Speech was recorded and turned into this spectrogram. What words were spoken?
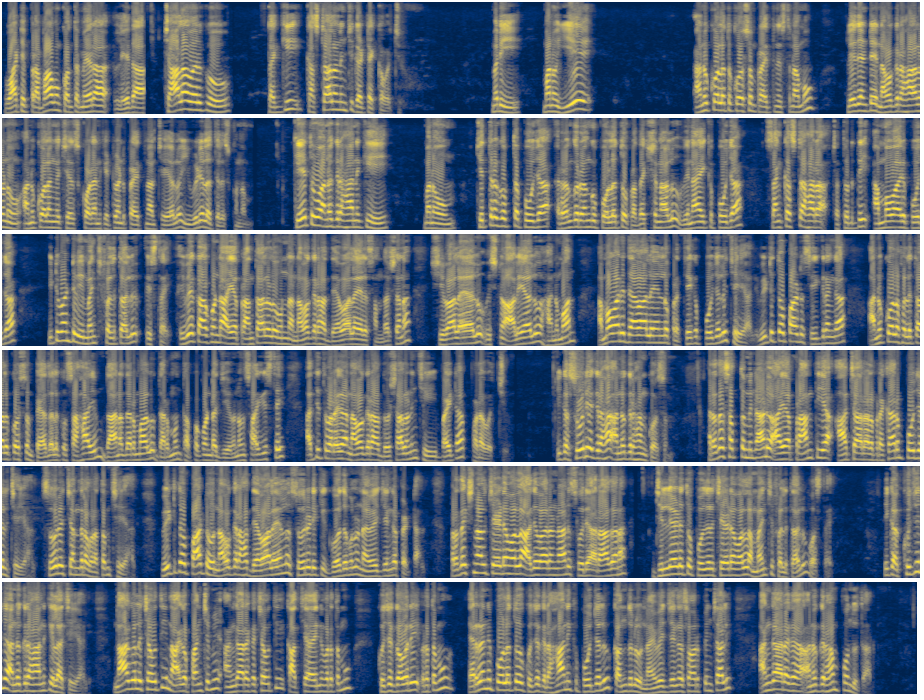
వాటి ప్రభావం కొంతమేర లేదా చాలా వరకు తగ్గి కష్టాల నుంచి గట్టెక్కవచ్చు. మరి మనం ఏ అనుకూలత కోసం ప్రయత్నిస్తున్నామో లేదంటే నవగ్రహాలను అనుకూలంగా చేసుకోవడానికి ఎటువంటి ప్రయత్నాలు చేయాలో ఈ వీడియోలో తెలుసుకుందాం. కేతువు అనుగ్రహానికి మనం చిత్రగుప్త పూజ రంగురంగు పూలతో ప్రదక్షిణాలు వినాయక పూజ సంకష్టహర చతుర్థి అమ్మవారి పూజ ఇటువంటివి మంచి ఫలితాలు ఇస్తాయి. ఇవే కాకుండా ఆయా ప్రాంతాలలో ఉన్న నవగ్రహ దేవాలయాల సందర్శన శివాలయాలు విష్ణు ఆలయాలు హనుమాన్ అమ్మవారి దేవాలయంలో ప్రత్యేక పూజలు చేయాలి. వీటితో పాటు శీఘ్రంగా అనుకూల ఫలితాల కోసం పేదలకు సహాయం దాన ధర్మాలు ధర్మం తప్పకుండా జీవనం సాగిస్తే అతి త్వరగా నవగ్రహ దోషాల నుంచి బయట పడవచ్చు. ఇక సూర్యగ్రహ అనుగ్రహం కోసం. రథసప్తమి నాడు ఆయా ప్రాంతీయ ఆచారాల ప్రకారం పూజలు చేయాలి. సూర్యచంద్ర వ్రతం చేయాలి. వీటితో పాటు నవగ్రహ దేవాలయంలో సూర్యుడికి గోధుమలు నైవేద్యంగా పెట్టాలి. ప్రదక్షిణాలు చేయడం వల్ల ఆదివారం నాడు సూర్యారాధన జిల్లేడుతో పూజలు చేయడం వల్ల మంచి ఫలితాలు వస్తాయి. ఇక కుజుని అనుగ్రహానికి ఇలా చేయాలి. నాగుల చవితి నాగపంచమి అంగారక చవితి కాత్యాయని వ్రతము కుజగౌరి వ్రతము ఎర్రని పూలతో కుజగ్రహానికి పూజలు కందులు నైవేద్యంగా సమర్పించాలి అంగారక అనుగ్రహం పొందుతారు.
